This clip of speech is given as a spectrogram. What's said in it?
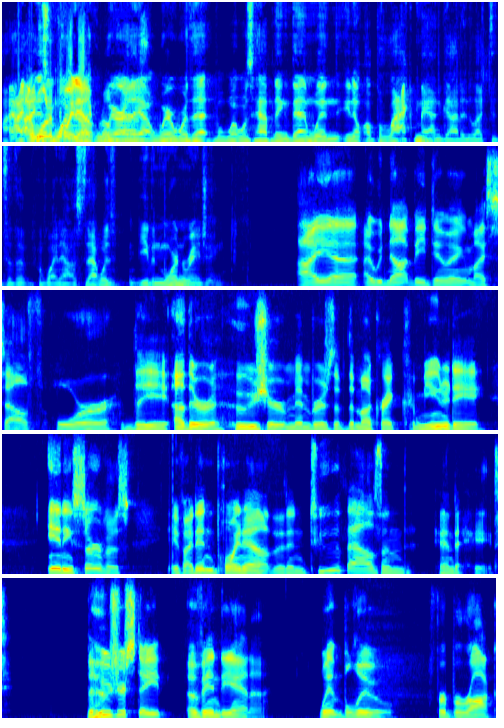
I, I, I want to point out like, where are they at? Where were that? What was happening then when you know a black man got elected to the White House? That was even more enraging. I uh, I would not be doing myself or the other Hoosier members of the Muckrake community any service if I didn't point out that in 2008, the Hoosier state of Indiana went blue for Barack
